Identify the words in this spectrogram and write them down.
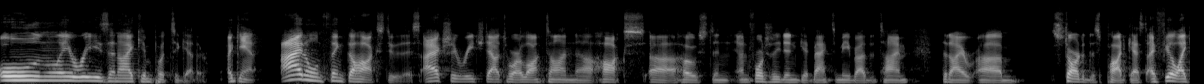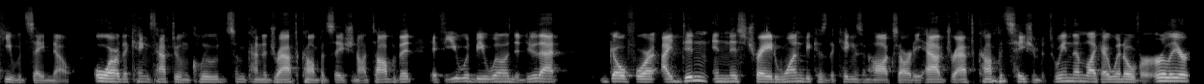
only reason I can put together. Again, I don't think the Hawks do this. I actually reached out to our Locked On uh, Hawks uh, host, and unfortunately didn't get back to me by the time that I um, started this podcast. I feel like he would say no, or the Kings have to include some kind of draft compensation on top of it. If you would be willing to do that, go for it. I didn't in this trade. One, because the Kings and Hawks already have draft compensation between them, like I went over earlier.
